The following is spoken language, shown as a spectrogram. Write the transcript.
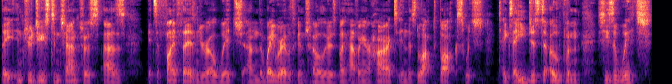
they introduced Enchantress as it's a 5,000 year old witch and the way we're able to control her is by having her heart in this locked box, which takes ages to open. She's a witch.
